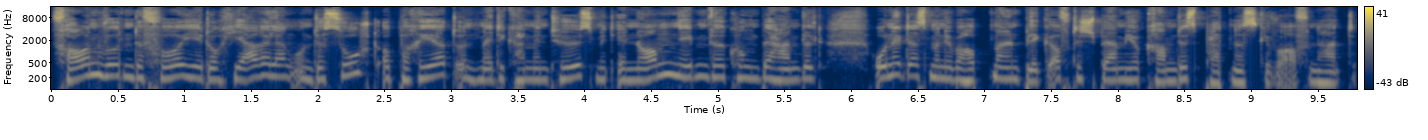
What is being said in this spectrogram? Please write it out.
Frauen wurden davor jedoch jahrelang untersucht, operiert und medikamentös mit enormen Nebenwirkungen behandelt, ohne dass man überhaupt mal einen Blick auf das Spermiogramm des Partners geworfen hat.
